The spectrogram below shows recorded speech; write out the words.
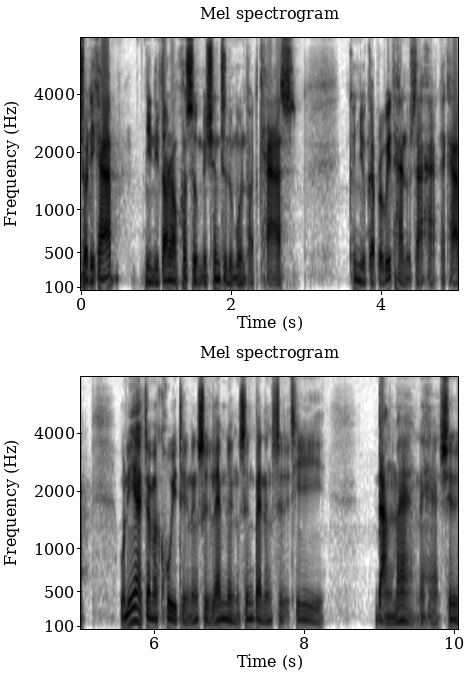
สวัสดีครับ ยินดีต้อนรับเข้าสู่ Mission to the Moon Podcast คุณอยู่กับประวิทยานุสาหะนะครับ วันนี้อยากจะมาคุยถึงหนังสือเล่มหนึ่ง ซึ่งเป็นหนังสือที่ดังมากนะฮะชื่อ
